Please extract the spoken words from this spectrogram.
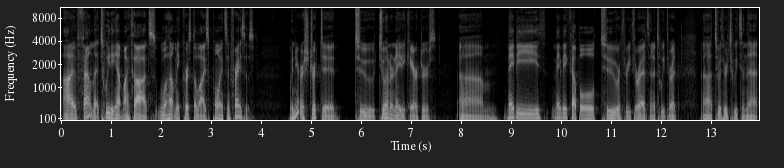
I've found that tweeting out my thoughts will help me crystallize points and phrases. When you're restricted to 280 characters, um, maybe maybe a couple, two or three threads in a tweet thread, uh, two or three tweets in that.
